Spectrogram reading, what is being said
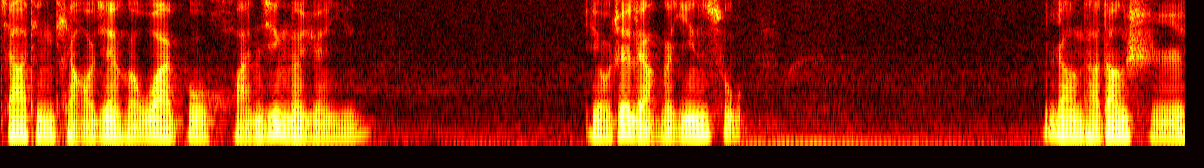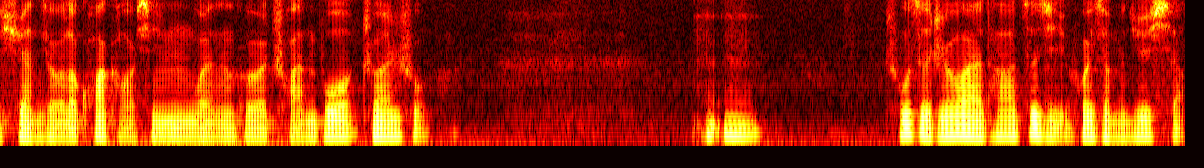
家庭条件和外部环境的原因。有这两个因素，让他当时选择了跨考新闻和传播专硕。嗯嗯除此之外，他自己会怎么去想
